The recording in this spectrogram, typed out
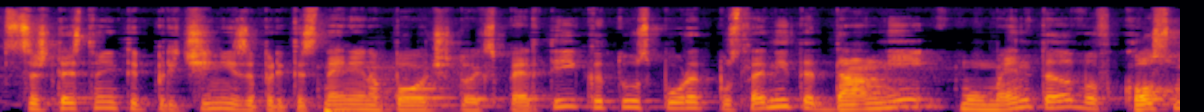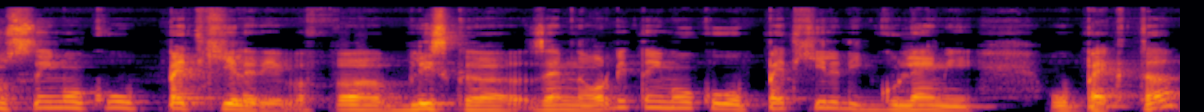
съществените причини за притеснение на повечето експерти, като според последните данни в момента момента в космоса има около 5000, в близка земна орбита има около 5000 големи обекта,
